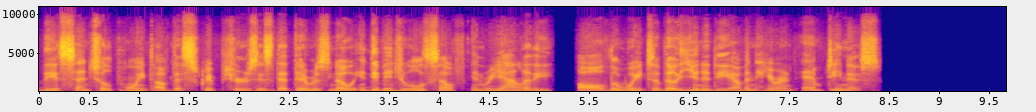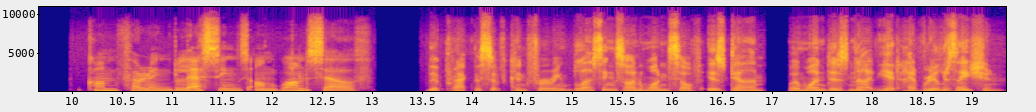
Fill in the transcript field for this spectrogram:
The essential point of the scriptures is that there is no individual self in reality, all the way to the unity of inherent emptiness. Conferring blessings on oneself. The practice of conferring blessings on oneself is done when one does not yet have realization,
